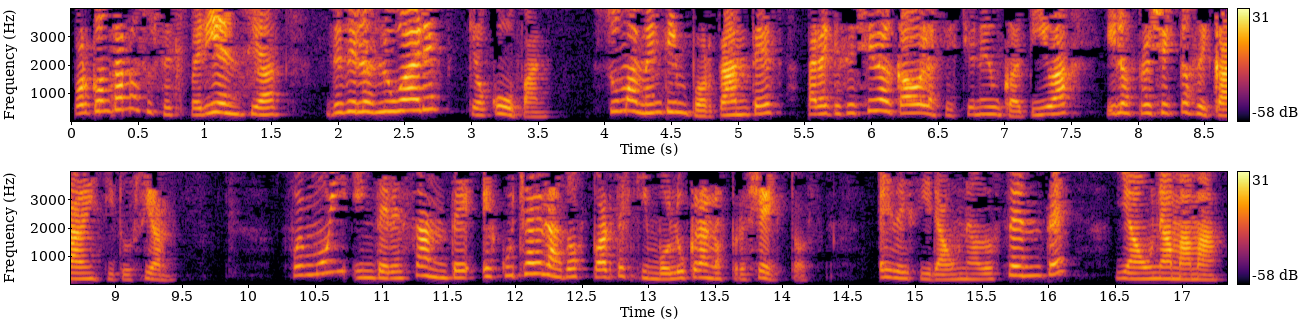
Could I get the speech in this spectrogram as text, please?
por contarnos sus experiencias desde los lugares que ocupan, sumamente importantes para que se lleve a cabo la gestión educativa y los proyectos de cada institución. Fue muy interesante escuchar a las dos partes que involucran los proyectos, es decir, a una docente y a una mamá.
